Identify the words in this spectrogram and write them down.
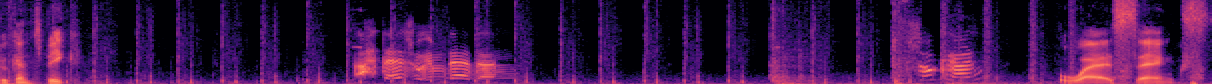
You can speak? أحتاج إمدادا شكرا Well, thanks.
